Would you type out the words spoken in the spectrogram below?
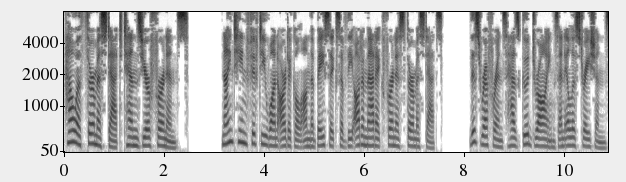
How a Thermostat Tends Your Furnace 1951 article on the basics of the automatic furnace thermostats. This reference has good drawings and illustrations.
